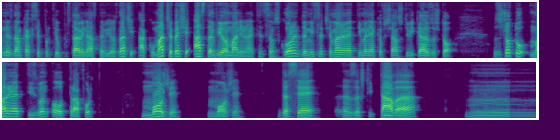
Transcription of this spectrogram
не знам как се противопостави на Астън Вила. Значи, ако матча беше Астън Вила Ман Юнайтед, съм склонен да мисля, че Ман Юнайтед има някакъв шанс. Ще ви кажа защо. Защото Ман Юнайтед извън Олд Трафорд може, може да се защитава м-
